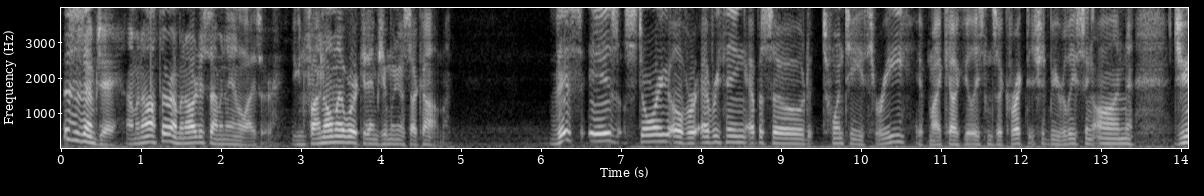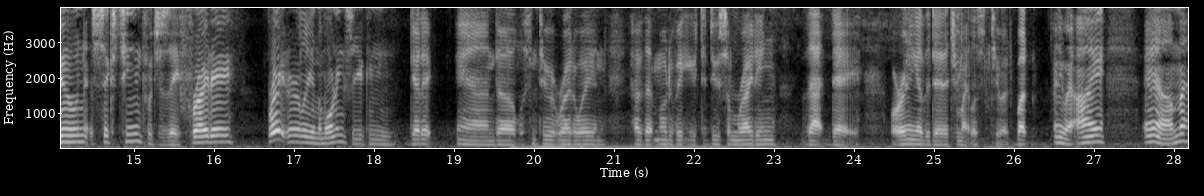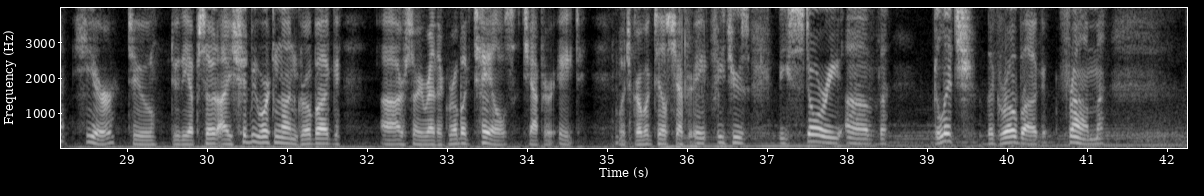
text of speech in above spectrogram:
This is MJ. I'm an author, I'm an artist, I'm an analyzer. You can find all my work at mjmunoz.com. This is Story Over Everything, episode 23. If my calculations are correct, it should be releasing on June 16th, which is a Friday, bright and early in the morning, so you can get it and uh, listen to it right away and have that motivate you to do some writing that day or any other day that you might listen to it. But anyway, I am here to do the episode. I should be working on Grobug, uh, or sorry, rather, Grobug Tales, Chapter 8, which Grobug Tales Chapter 8 features the story of Glitch the Grobug from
